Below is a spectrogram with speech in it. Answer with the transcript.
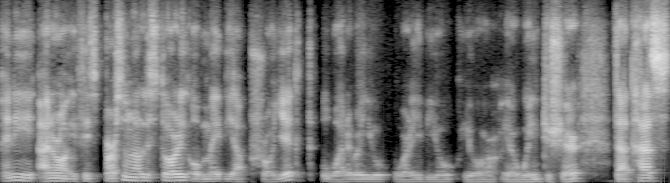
any I don't know if it's personal story or maybe a project, whatever you whatever you you're, you're willing to share that has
